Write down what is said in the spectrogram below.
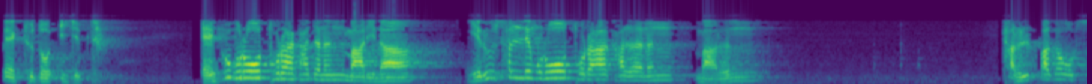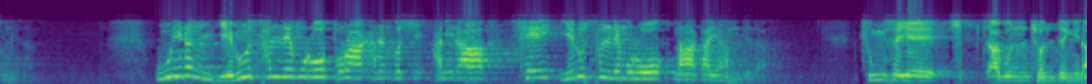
백투더 이집트 애굽으로 돌아가자는 말이나 예루살렘으로 돌아가자는 말은 다를 바가 없습니다. 우리는 예루살렘으로 돌아가는 것이 아니라 새 예루살렘으로 나아가야 합니다. 중세의 십자군 전쟁이나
